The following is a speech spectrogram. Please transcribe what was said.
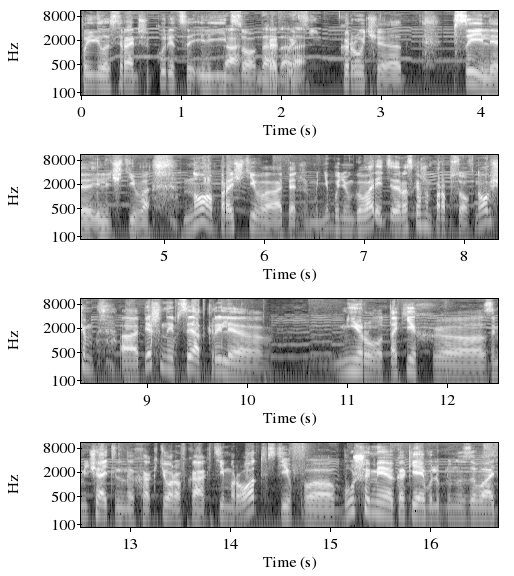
появилось раньше, курица или яйцо? Да, Какой да, да. круче, псы или, или чтиво? Но про чтиво, опять же, мы не будем говорить, расскажем про псов. Ну, в общем, э, бешеные псы открыли миру таких э, замечательных актеров, как Тим Рот, Стив э, Бушеми, как я его люблю называть.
